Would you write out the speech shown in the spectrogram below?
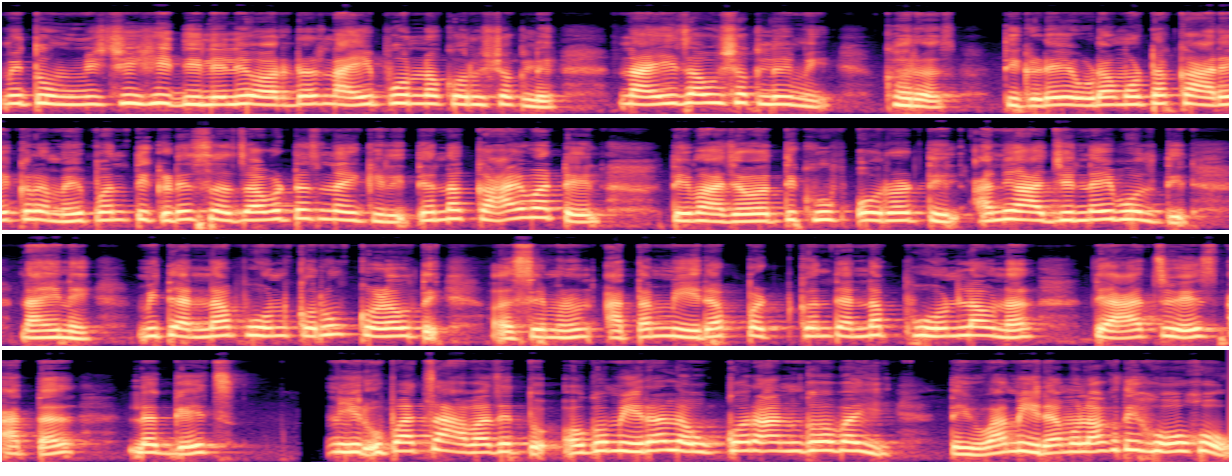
मी तुमची ही दिलेली ऑर्डर नाही पूर्ण करू शकले. नाही जाऊ शकले मी. खरंच तिकडे एवढा मोठा कार्यक्रम आहे पण तिकडे सजावटच नाही केली. त्यांना काय वाटेल? ते माझ्यावरती खूप ओरडतील आणि आजींनाही बोलतील. नाही नाही मी त्यांना फोन करून कळवते असे म्हणून आता मीरा पटकन त्यांना फोन लावणार. त्याच वेळेस आता लगेच निरूपाचा आवाज येतो. अगं मीरा लवकर आण गं बाई. तेव्हा मीरा मला ते हो हो.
